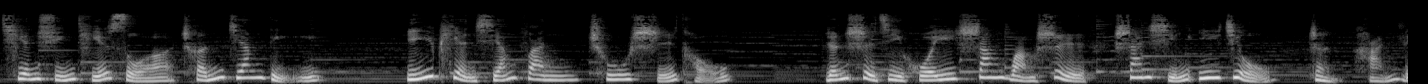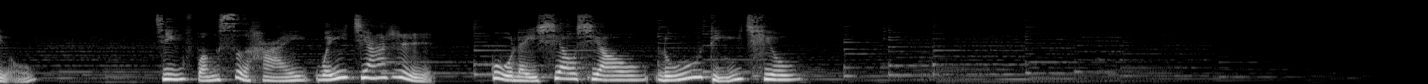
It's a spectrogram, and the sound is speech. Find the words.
千寻铁锁沉江底，一片降帆出石头。人世几回伤往事，山行依旧枕寒流。今逢四海为家日，故垒萧萧芦荻秋。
